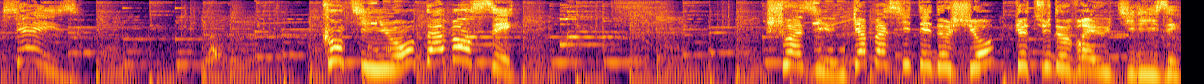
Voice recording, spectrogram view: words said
Chase Continuons d'avancer Choisis une capacité de chiot que tu devrais utiliser.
